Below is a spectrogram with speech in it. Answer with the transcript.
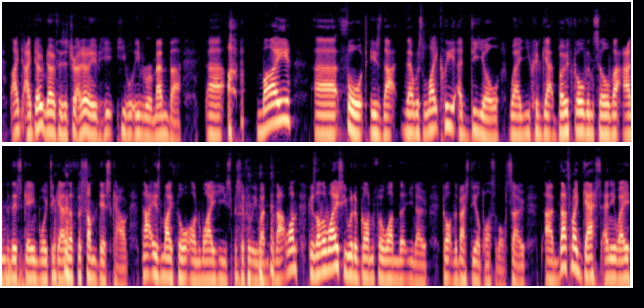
I, I don't know if this is true. I don't know if he, he will even remember. Uh, my uh, thought is that there was likely a deal where you could get both gold and silver and this Game Boy together for some discount. That is my thought on why he specifically went for that one, because otherwise he would have gone for one that you know got the best deal possible. So um, that's my guess anyway.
